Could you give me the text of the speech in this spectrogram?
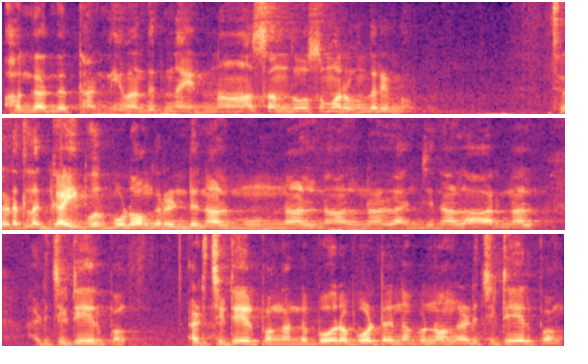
அங்கே அந்த தண்ணி வந்துட்டுனா என்ன சந்தோஷமாக இருக்கும் தெரியுமா? சில இடத்துல கைப்பூர் போடுவாங்க. ரெண்டு நாள் மூணு நாள் நாலு நாள் அஞ்சு நாள் ஆறு நாள் அடிச்சுட்டே இருப்பாங்க. அடிச்சுட்டே இருப்பாங்க. அந்த போரை போட்டு என்ன பண்ணுவாங்க? அடிச்சுட்டே இருப்பாங்க.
